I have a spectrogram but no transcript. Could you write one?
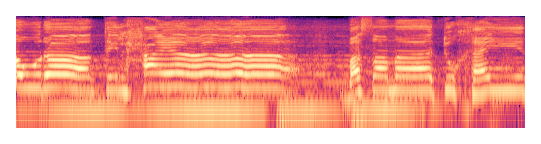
أوراق الحياة بصمات خير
